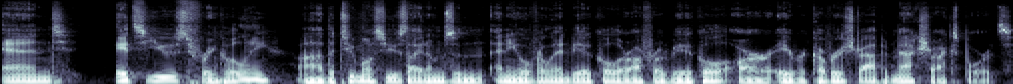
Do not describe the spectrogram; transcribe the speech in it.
And it's used frequently. Uh, the two most used items in any overland vehicle or off-road vehicle are a recovery strap and MAXTRAX boards.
